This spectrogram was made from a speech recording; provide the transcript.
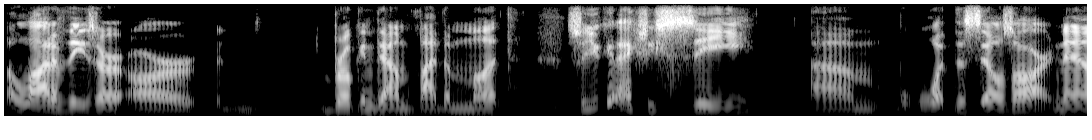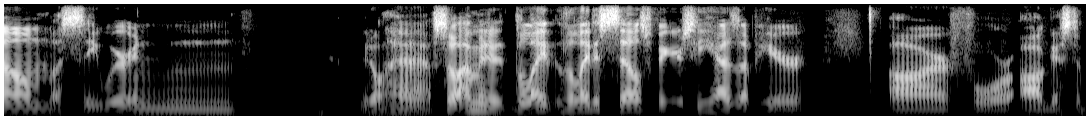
a lot of these are are broken down by the month so you can actually see um, what the sales are. Now let's see we're in we don't have so I mean the late the latest sales figures he has up here are for August of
